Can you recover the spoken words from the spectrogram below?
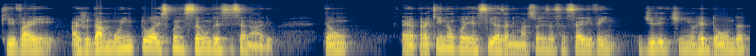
que vai ajudar muito a expansão desse cenário. Então, é, para quem não conhecia as animações, essa série vem direitinho, redonda,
